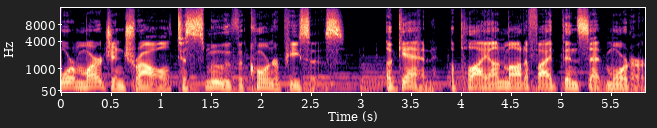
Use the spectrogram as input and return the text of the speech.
or margin trowel to smooth the corner pieces. Again, apply unmodified thin-set mortar,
